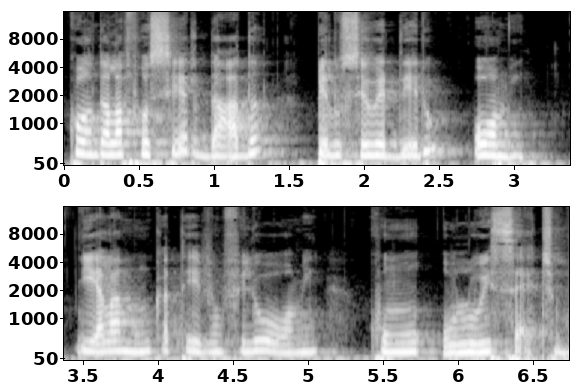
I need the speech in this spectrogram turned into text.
quando ela fosse herdada pelo seu herdeiro homem, e ela nunca teve um filho homem com o Luís VII.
